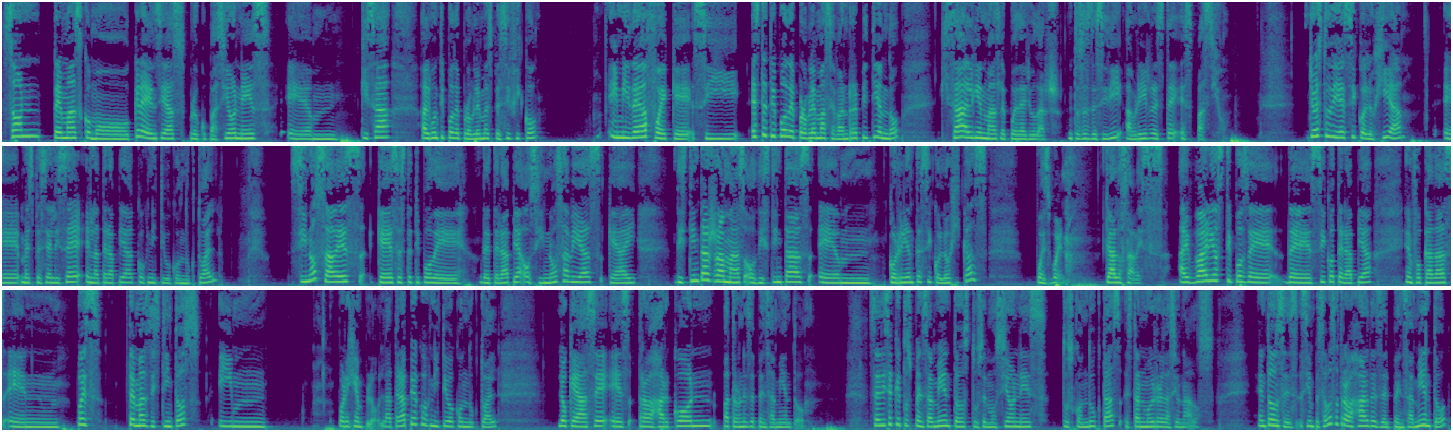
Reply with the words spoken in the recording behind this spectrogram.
Son temas como creencias, preocupaciones, em, quizá algún tipo de problema específico y mi idea fue que si este tipo de problemas se van repitiendo, quizá alguien más le puede ayudar. Entonces decidí abrir este espacio. Yo estudié psicología, eh, me especialicé en la terapia cognitivo-conductual. Si no sabes qué es este tipo de, terapia o si no sabías que hay distintas ramas o distintas em, corrientes psicológicas, pues bueno, ya lo sabes. Hay varios tipos de, psicoterapia enfocadas en, pues, temas distintos. Y, mm, por ejemplo, la terapia cognitivo-conductual lo que hace es trabajar con patrones de pensamiento. Se dice que tus pensamientos, tus emociones, tus conductas están muy relacionados. Entonces, si empezamos a trabajar desde el pensamiento,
